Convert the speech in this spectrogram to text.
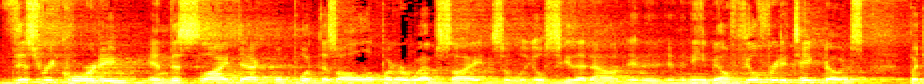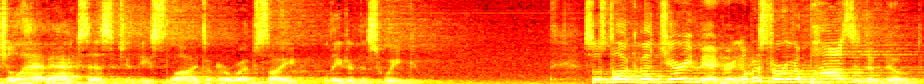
this recording and this slide deck, we'll put this all up on our website, so you'll see that out in, in an email. Feel free to take notes, but you'll have access to these slides on our website later this week. So let's talk about gerrymandering. I'm going to start on a positive note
